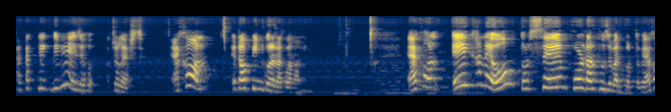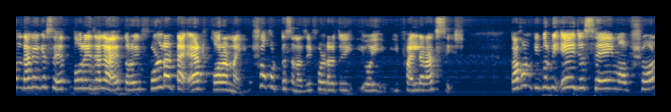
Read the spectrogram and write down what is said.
একটা ক্লিক দিবি, এই যে চলে আসছে। এখন এটাও পিন করে রাখলাম আমি। এখন এইখানেও তোর সেম ফোল্ডার খুঁজে বের করতে হবে। এখন দেখা গেছে তোর এই জায়গায় তোর ওই ফোল্ডারটা অ্যাড করা নাই। শো করতেছে না যে ফোল্ডারে তুই ওই ফাইলটা রাখছিস। তখন কি করবি? এই যে same option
